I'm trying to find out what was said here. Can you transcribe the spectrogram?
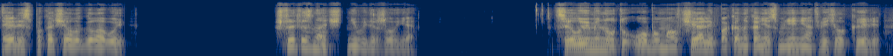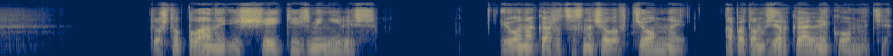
Элис покачала головой. «Что это значит?» — не выдержал я. Целую минуту оба молчали, пока, наконец, мне не ответил Кэрри. То, что планы ищейки изменились, и он окажется сначала в темной, а потом в зеркальной комнате.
